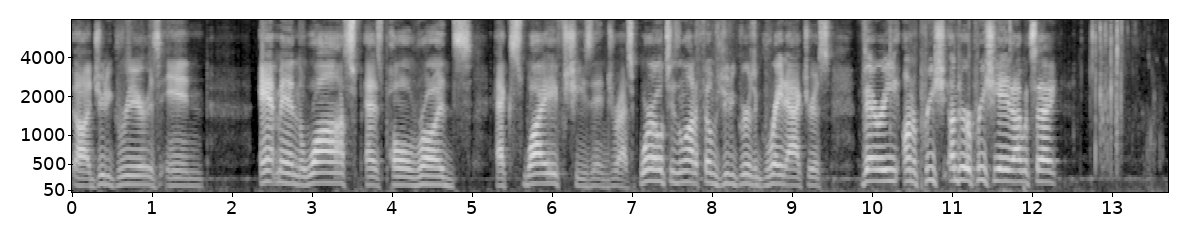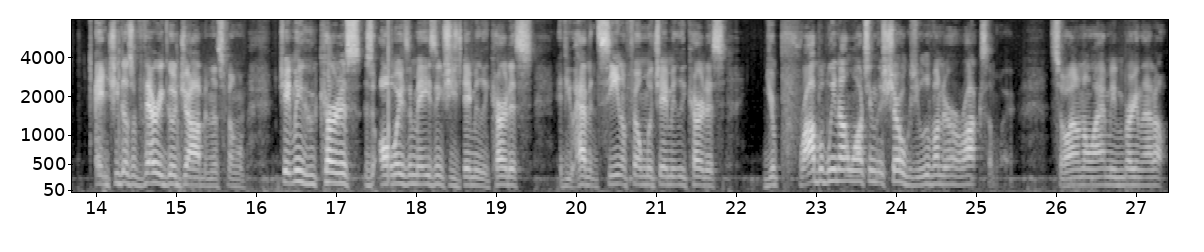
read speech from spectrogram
uh, Judy Greer is in Ant Man the Wasp as Paul Rudd's ex-wife. She's in Jurassic World. She's in a lot of films. Judy Greer is a great actress, very unappreci- underappreciated, I would say, and she does a very good job in this film. Jamie Lee Curtis is always amazing. She's Jamie Lee Curtis. If you haven't seen a film with Jamie Lee Curtis, you're probably not watching the show because you live under a rock somewhere. So I don't know why I'm even bringing that up.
